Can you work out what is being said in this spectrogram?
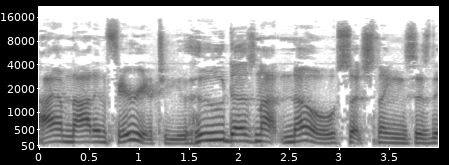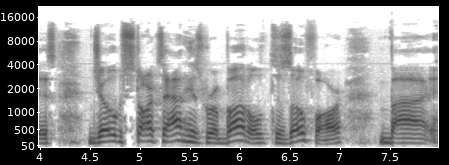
I am not inferior to you. Who does not know such things as this? Job starts out his rebuttal to Zophar by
